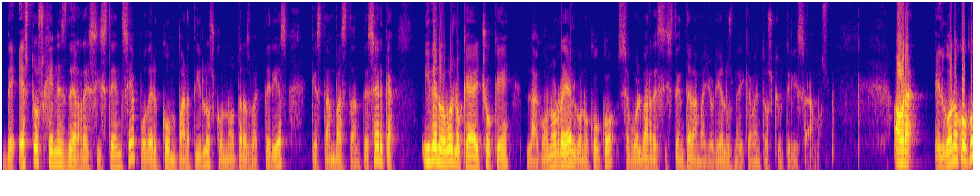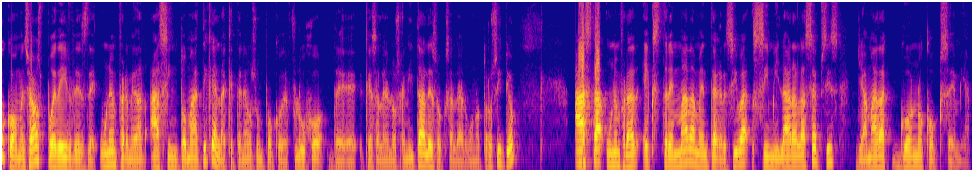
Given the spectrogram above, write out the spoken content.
de estos genes de resistencia poder compartirlos con otras bacterias que están bastante cerca. Y de nuevo es lo que ha hecho que la gonorrea, el gonococo, se vuelva resistente a la mayoría de los medicamentos que utilizamos. Ahora, el gonococo, como mencionamos, puede ir desde una enfermedad asintomática en la que tenemos un poco de flujo que sale de los genitales o que sale de algún otro sitio, hasta una enfermedad extremadamente agresiva similar a la sepsis llamada gonococcemia.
